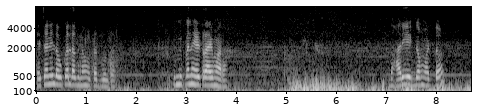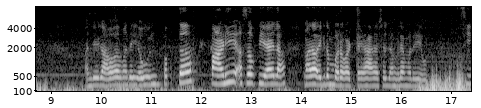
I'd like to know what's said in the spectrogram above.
ह्याच्याने लवकर लग्न होतात बोलतात. तुम्ही पण हे ट्राय मारा. भारी एकदम वाटतं. म्हणजे गावामध्ये येऊन फक्त पाणी असं पियायला मला एकदम बरं वाटतं ह्या अशा जंगल्यामध्ये येऊन. सी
